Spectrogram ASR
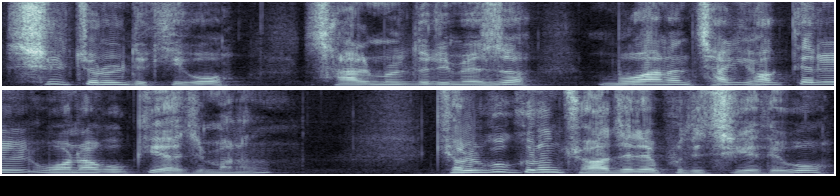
실존을 느끼고 삶을 들이면서 무한한 자기 확대를 원하고 꾀하지만은 결국 그런 좌절에 부딪히게 되고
